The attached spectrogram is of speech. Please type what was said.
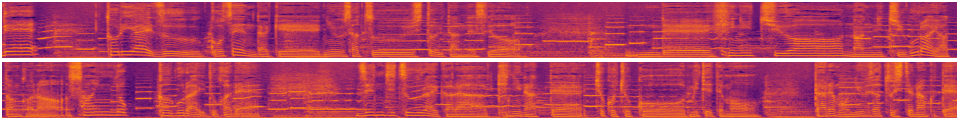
でとりあえず5000だけ入札しといたんですよ。で日にちは何日ぐらいあったんかな？34日ぐらいとかで前日ぐらいから気になってちょこちょこ見てても誰も入札してなくて。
